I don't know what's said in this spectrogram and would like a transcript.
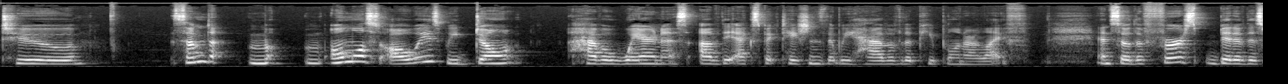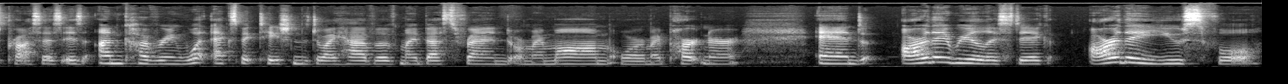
to some almost always we don't have awareness of the expectations that we have of the people in our life. And so the first bit of this process is uncovering what expectations do I have of my best friend or my mom or my partner and are they realistic? Are they useful?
